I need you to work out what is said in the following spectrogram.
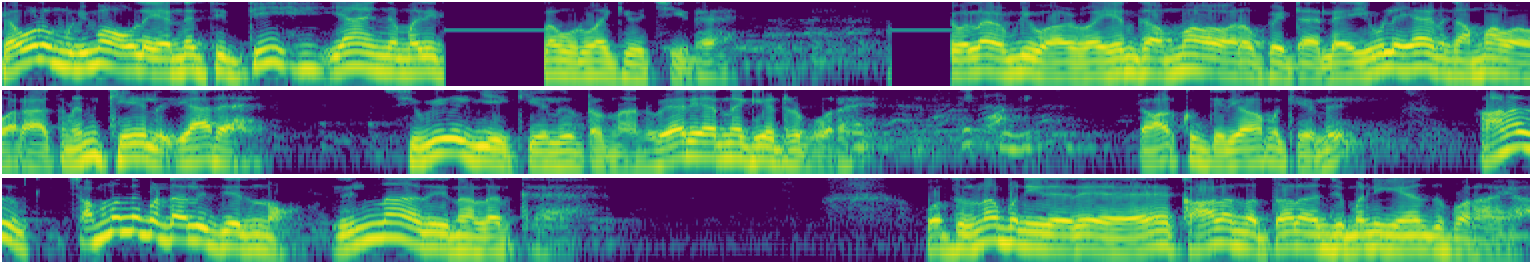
எவ்வளோ முடியுமோ அவ்வளோ எண்ணெய் திட்டி ஏன் இந்த மாதிரி எல்லாம் உருவாக்கி வச்சுக்கிறேன் இவெல்லாம் எப்படி வாழ்வா? எனக்கு அம்மாவை வர போயிட்டாலே இவ்வளோ ஏன் எனக்கு அம்மாவை வர ஆக்கணும்னு கேளு. யார? சிவயோகியை கேளுன்ற நான். வேறு யாருன்னா கேட்டு போகிறேன் யாருக்கும் தெரியாமல் கேளு. ஆனால் சம்மந்தப்பட்டாலே தெரியணும். இல்லைன்னா அது நல்லா இருக்க? ஒருத்தர் என்ன பண்ணிடுறாரு காலங்கத்தால் அஞ்சு மணிக்கு ஏந்து போகிறாயா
